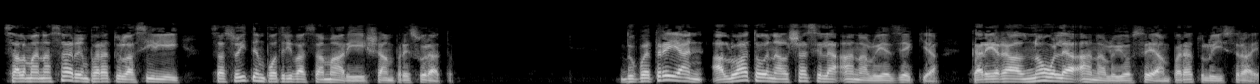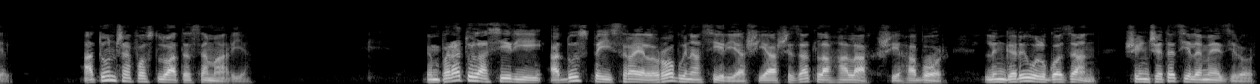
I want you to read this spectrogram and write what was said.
Salmanasar, împăratul Asiriei, s-a suit împotriva Samariei și a împresurat-o. După trei ani a luat-o în al șaselea an al lui Ezechia, care era al nouălea an al lui Osea, împăratul lui Israel. Atunci a fost luată Samaria. Împăratul Asiriei a dus pe Israel rob în Asiria și i-a așezat la Halach și Habor, lângă râul Gozan și în cetățile mezilor,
